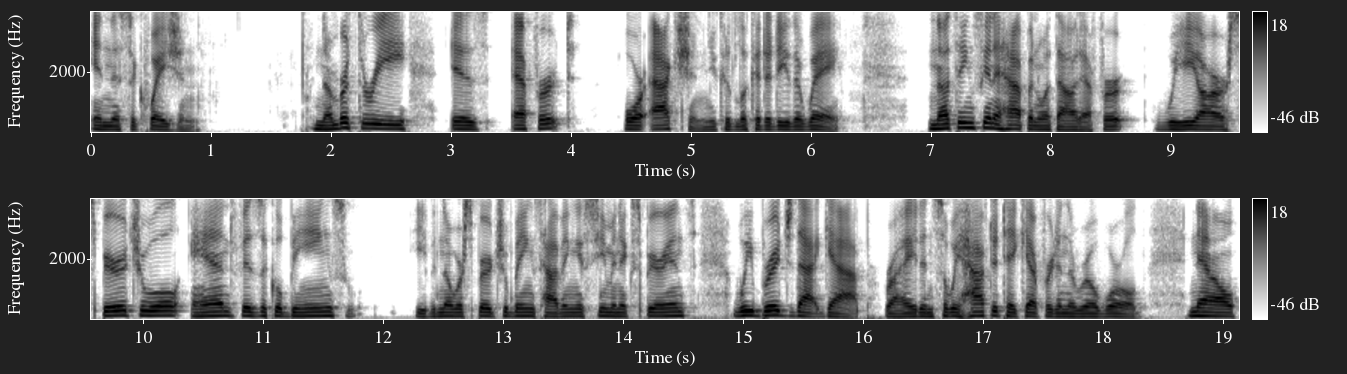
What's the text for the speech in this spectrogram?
in this equation. Number three is effort or action. You could look at it either way. Nothing's going to happen without effort. We are spiritual and physical beings even though we're spiritual beings having this human experience, we bridge that gap, right? And so we have to take effort in the real world. Now,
